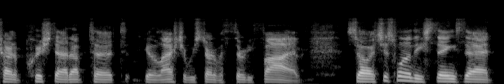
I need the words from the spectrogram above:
trying to push that up to, to, you know last year we started with 35 so it's just one of these things that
